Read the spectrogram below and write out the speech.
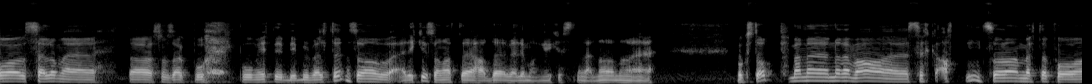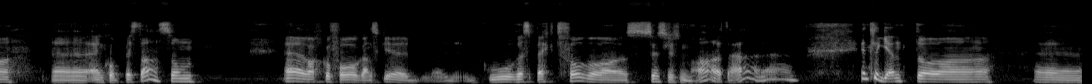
og selv om jeg da som sagt bor, bor midt i bibelbeltet, så er det ikke sånn at jeg hadde veldig mange kristne venner når jeg vokste opp. Men når jeg var ca. 18, så møtte jeg på Eh, en kompis da, som jeg rakk å få ganske god respekt for, og syns liksom ah, dette er intelligent og eh,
